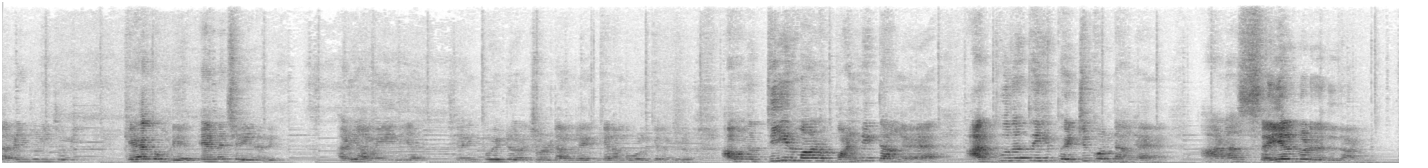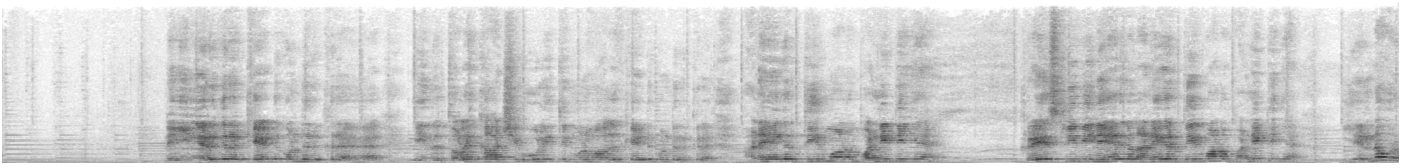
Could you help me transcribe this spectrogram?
தரேன்னு சொல்லி சொல்லி கேட்க முடியாது. என்ன செய்யறது? அப்படி அமைதியா. சரி போயிட்டு வர சொல்லிட்டாங்களே கிளம்புவோம்னு கிளம்பிடும் அவங்க தீர்மானம் பண்ணிட்டாங்க அற்புதத்தையும் பெற்றுக்கொண்டாங்க. ஆனா செயல்படுறது தான். நீங்க இங்க இருக்கிற கேட்டுக்கொண்டு இருக்கிற இந்த தொலைக்காட்சி ஊழியத்தின் மூலமாக கேட்டுக்கொண்டு இருக்கிற அநேகர் தீர்மானம் பண்ணிட்டீங்க. கிரேஸ் டிவி நேர்கள் அநேகர் தீர்மானம் பண்ணிட்டீங்க. என்ன ஒரு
